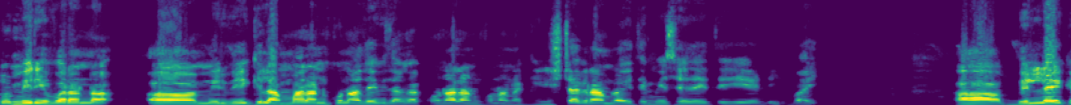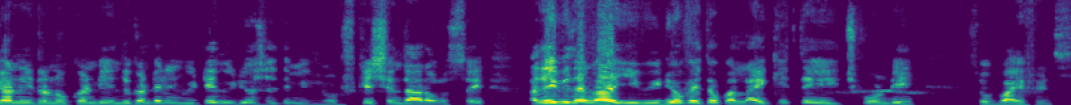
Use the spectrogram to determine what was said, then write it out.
సో మీరు ఎవరన్నా మీరు వెహికల్ అమ్మాలనుకున్న అదే విధంగా కొనాలనుకున్న నాకు ఇన్స్టాగ్రామ్లో అయితే మెసేజ్ అయితే చేయండి. బాయ్. బెల్ ఐకాన్ ఇట్లా నొక్కండి. ఎందుకంటే నేను పెట్టే వీడియోస్ అయితే మీకు నోటిఫికేషన్ ద్వారా వస్తాయి. అదే విధంగా ఈ వీడియోకి అయితే ఒక లైక్ అయితే ఇచ్చుకోండి. సో బాయ్ ఫ్రెండ్స్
